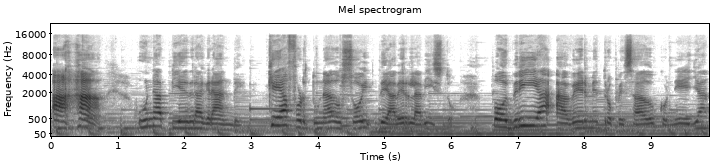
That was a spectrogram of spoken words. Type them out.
ajá, una piedra grande, qué afortunado soy de haberla visto. Podría haberme tropezado con ella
